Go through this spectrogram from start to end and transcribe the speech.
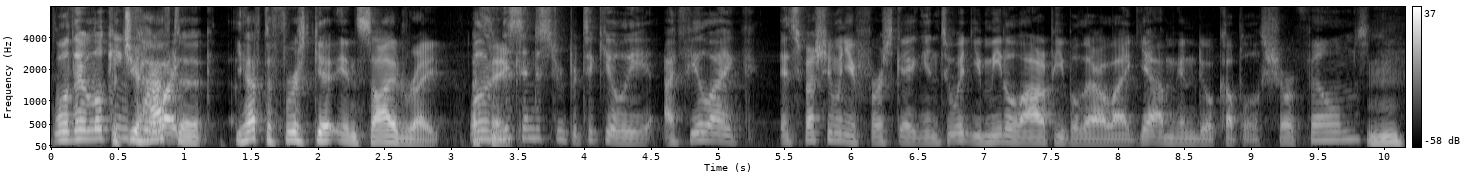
Well, they're looking but you for have like to you have to first get inside right. Well, in this industry particularly, I feel like, especially when you're first getting into it, you meet a lot of people that are like, "Yeah, I'm gonna do a couple of short films. I'm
